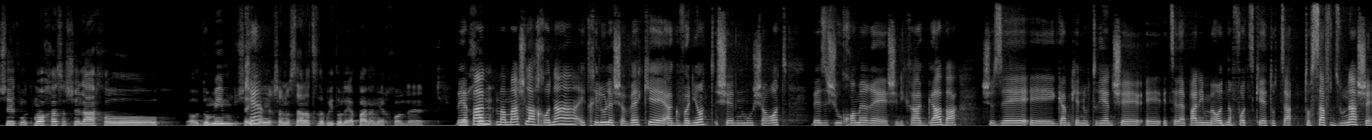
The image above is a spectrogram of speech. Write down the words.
שכמו החסה שלך או, או דומים, שאם כן. אני עכשיו נוסע לארה"ב או ליפן אני יכול ביפן לאכול? ממש לאחרונה התחילו לשווק עגבניות שהן מאושרות באיזשהו חומר שנקרא גאבה שזה אה, גם כן נוטריאנט שאצל היפנים מאוד נפוץ כתוסף תזונה שהוא.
